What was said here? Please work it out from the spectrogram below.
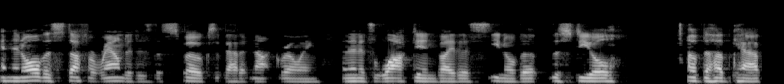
and then all this stuff around it is the spokes about it not growing and then it's locked in by this you know the the steel of the hubcap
